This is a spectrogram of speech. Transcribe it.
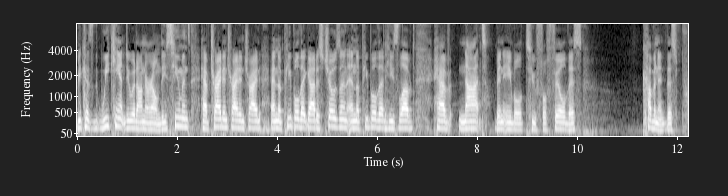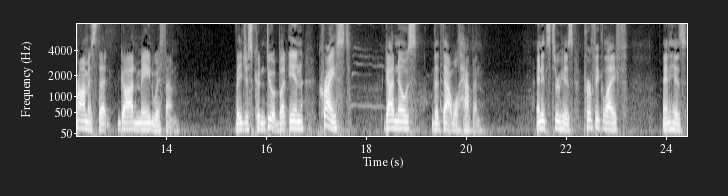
because we can't do it on our own. These humans have tried and tried and tried, and the people that God has chosen and the people that He's loved have not been able to fulfill this covenant, this promise that God made with them. They just couldn't do it. But in Christ, God knows that that will happen. And it's through His perfect life and His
